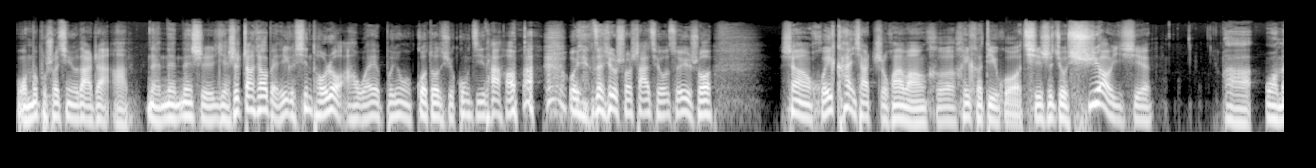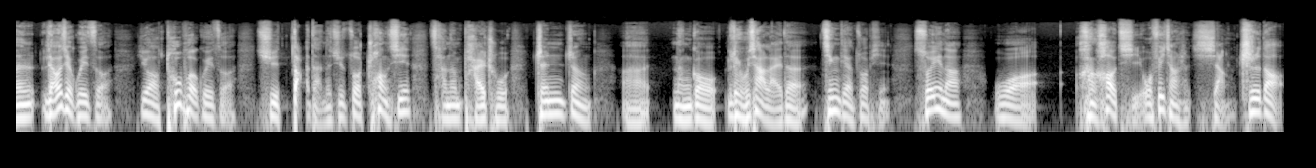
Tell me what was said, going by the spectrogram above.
我们不说星球大战啊，那那那是也是张小北的一个心头肉啊，我也不用过多的去攻击他，好吧？我现在就说沙丘，所以说，像回看一下《指环王》和《黑客帝国》，其实就需要一些啊，我们了解规则，又要突破规则，去大胆的去做创新，才能排除真正啊能够留下来的经典作品。所以呢，我。很好奇，我非常想知道，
